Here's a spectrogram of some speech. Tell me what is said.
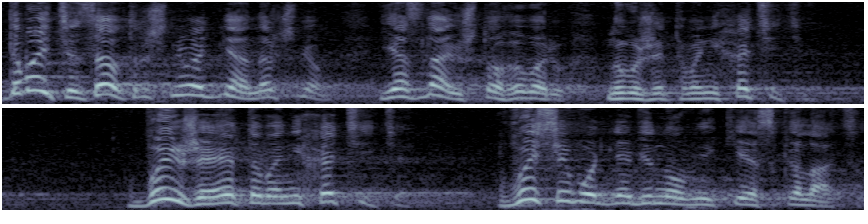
Давайте с завтрашнего дня начнем. Я знаю, что говорю, но вы же этого не хотите. Вы же этого не хотите. Вы сегодня виновники эскалации.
